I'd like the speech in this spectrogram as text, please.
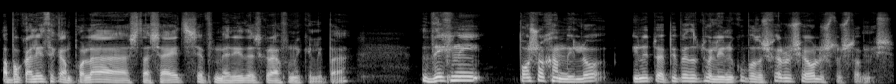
αποκαλύφθηκαν πολλά στα site, στι εφημερίδες, γράφουν κλπ. Δείχνει πόσο χαμηλό είναι το επίπεδο του ελληνικού ποδοσφαίρου σε όλους τους τομείς.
